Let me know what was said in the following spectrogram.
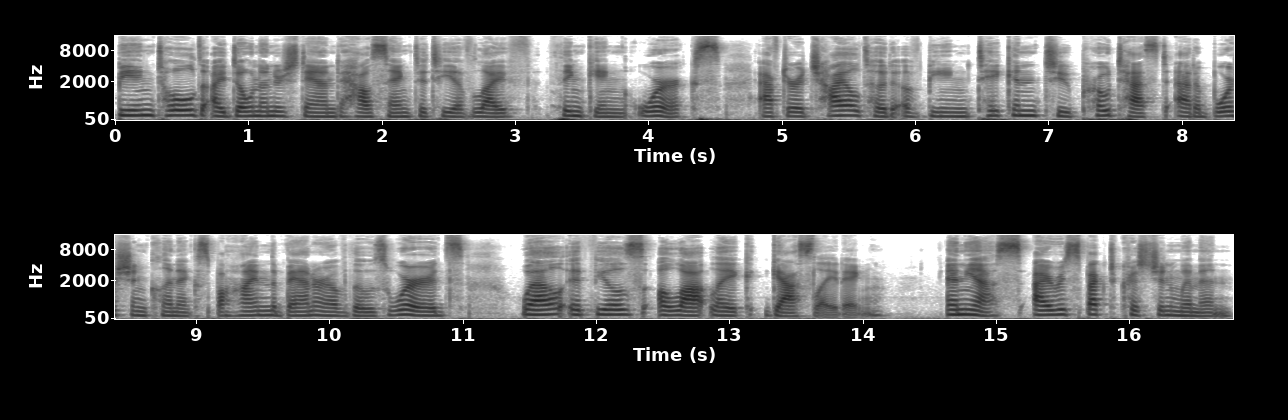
Being told I don't understand how sanctity of life thinking works after a childhood of being taken to protest at abortion clinics behind the banner of those words, well, it feels a lot like gaslighting. And yes, I respect Christian women.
